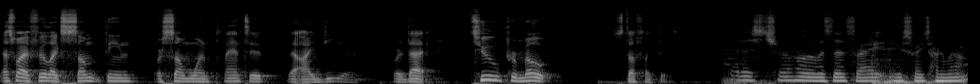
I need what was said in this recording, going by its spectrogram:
That's why I feel like something or someone planted the idea for that to promote stuff like this. That is true. Oh, it was this, right? Here's what you're talking about.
